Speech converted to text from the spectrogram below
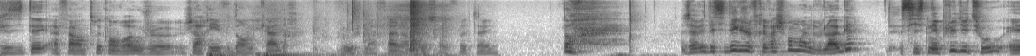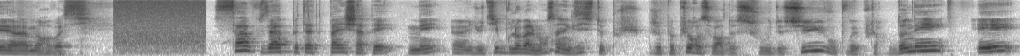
J'hésitais à faire un truc en vrai où j'arrive dans le cadre, où je m'affale un peu sur le fauteuil. Bon, j'avais décidé que je ferais vachement moins de vlogs, si ce n'est plus du tout, et euh, me revoici. Ça vous a peut-être pas échappé, mais euh, YouTube globalement ça n'existe plus. Je peux plus recevoir de sous dessus, vous pouvez plus en donner, et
